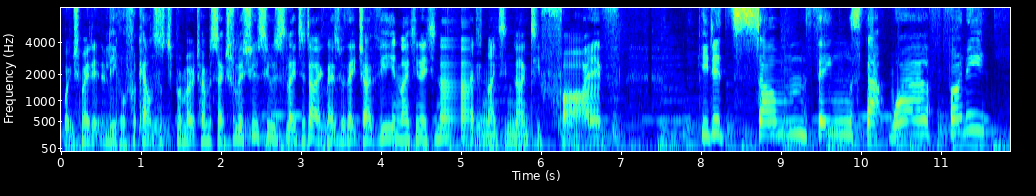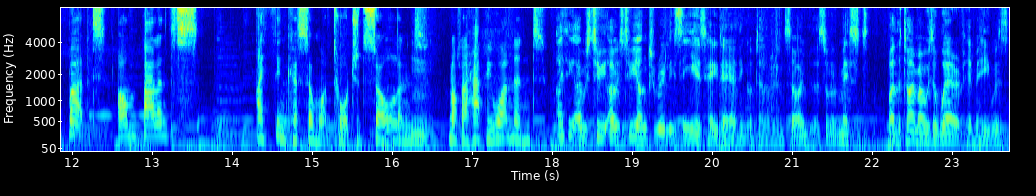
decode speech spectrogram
which made it illegal for councils to promote homosexual issues. He was later diagnosed with HIV in 1989 and in 1995. He did some things that were funny, but on balance, I think a somewhat tortured soul and hmm. not a happy one. And I think I was too I was too young to really see his heyday. I think on television, so I sort of missed. By the time I was aware of him, he was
